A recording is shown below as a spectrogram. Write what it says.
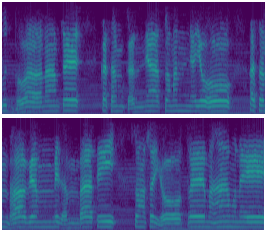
उद्भवानां च कथं कन्या त्वमन्ययोः। असम्भाव्यम् भाति संशयोऽत्र महामुने।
